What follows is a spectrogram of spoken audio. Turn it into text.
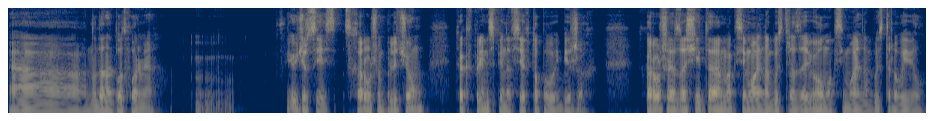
на данной платформе? Фьючерс есть с хорошим плечом, как в принципе на всех топовых биржах. Хорошая защита, максимально быстро завел, максимально быстро вывел.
